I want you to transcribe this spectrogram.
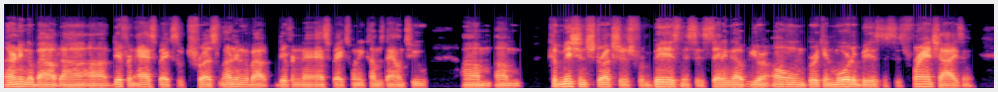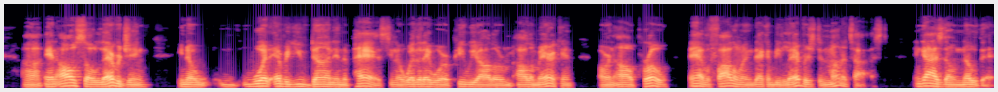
learning about uh, uh, different aspects of trust, learning about different aspects when it comes down to um, um, commission structures from businesses, setting up Mhm. your own brick and mortar businesses, franchising, uh, and also leveraging, you know, whatever you've done in the past. You know, whether they were a Pee Wee All or All American or an All Pro, they have a following that can be leveraged and monetized. And guys don't know that.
